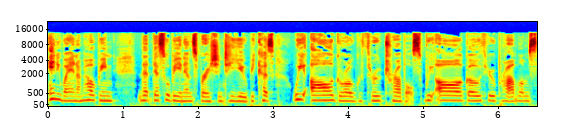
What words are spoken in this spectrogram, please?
anyway, and I'm hoping that this will be an inspiration to you because we all grow through troubles. We all go through problems.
